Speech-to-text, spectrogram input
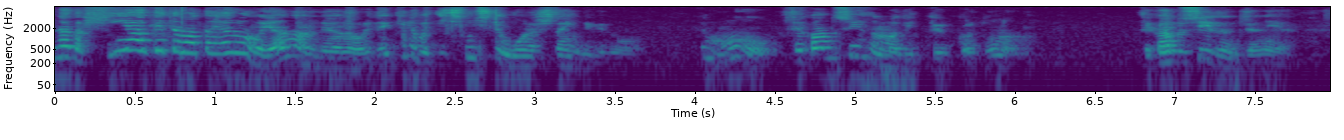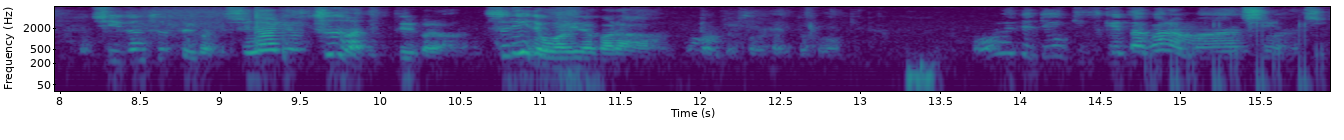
なんか日焼けてまたやるのが嫌なんだよな。俺できれば一日で終わらしたいんだけど。でももうセカンドシーズンまで行ってるからどうなの？セカンドシーズンじゃねえ。シーズン2というか、シナリオ2まで行ってるから、3で終わりだから、どうなんだよ、その辺のところ。これで電気つけたから、まあ安心安心。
